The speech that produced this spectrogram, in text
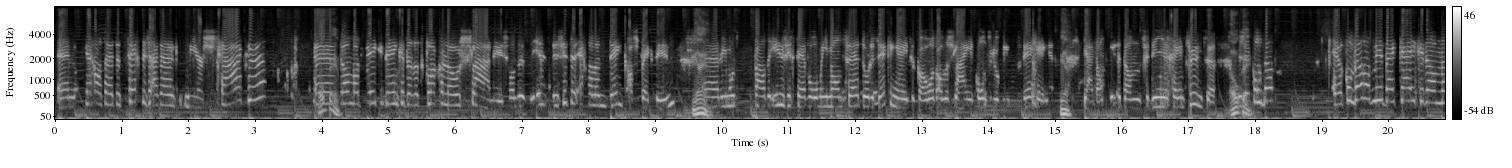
En ik zeg altijd, het vechten is uiteindelijk meer schaken... Okay. dan wat weken denken dat het klakkeloos slaan is. Want het, er zit er echt wel een denkaspect in. Ja, ja. je moet bepaalde inzicht hebben om iemand hè, door de dekking heen te komen. Want anders sla je continu op iemands dekking. Ja, ja dan, dan verdien je geen punten. Okay. Dus ik kom dat er komt wel wat meer bij kijken dan uh,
